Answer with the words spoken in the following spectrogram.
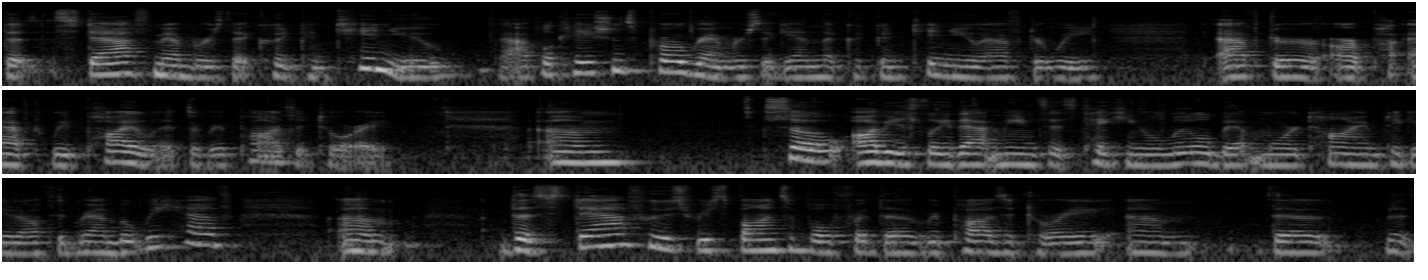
the staff members that could continue, applications programmers again that could continue after we, after our after we pilot the repository. Um, so obviously that means it's taking a little bit more time to get off the ground, but we have um, the staff who's responsible for the repository, um, the, the,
